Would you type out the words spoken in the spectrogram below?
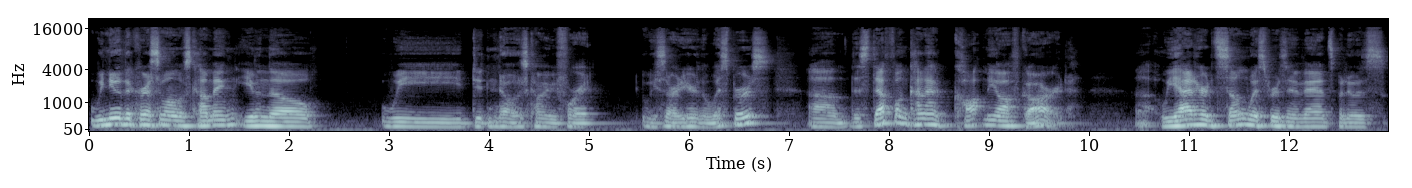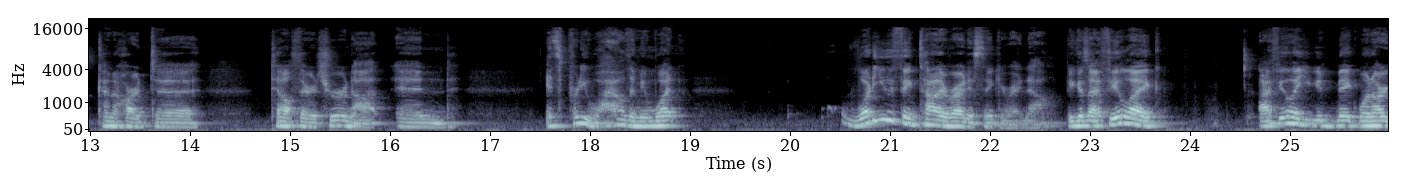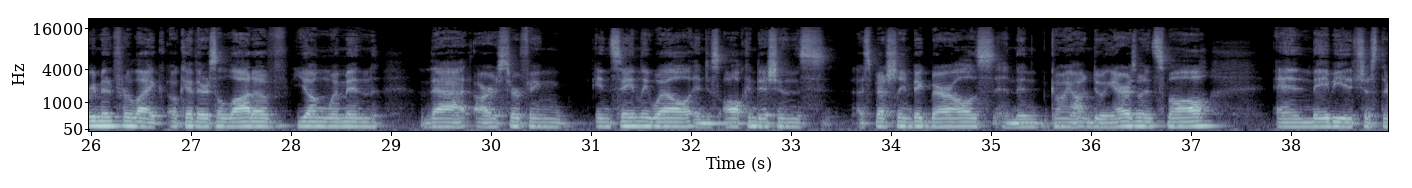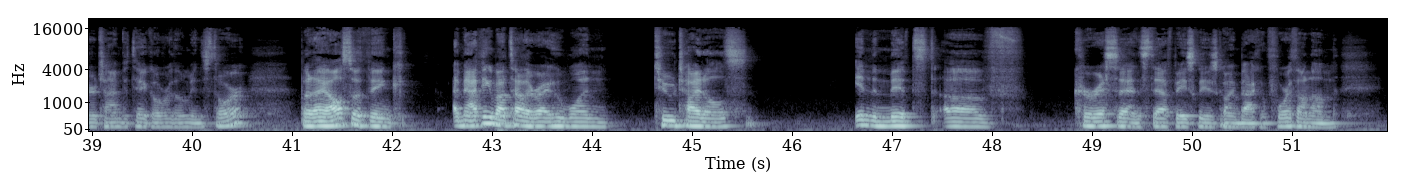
We knew the Carissa one was coming, even though we didn't know it was coming before it. We started to hear the whispers. Um, the Steph one kind of caught me off guard. Uh, we had heard some whispers in advance, but it was kind of hard to tell if they're true or not. And it's pretty wild. I mean, what what do you think Tyler Wright is thinking right now? Because I feel like I feel like you could make one argument for like, okay, there's a lot of young women that are surfing insanely well in just all conditions, especially in big barrels, and then going out and doing airs when it's small, and maybe it's just their time to take over the women's tour. But I also think, I mean, I think about Tyler Wright, who won two titles in the midst of Carissa and Steph basically just going back and forth on them.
